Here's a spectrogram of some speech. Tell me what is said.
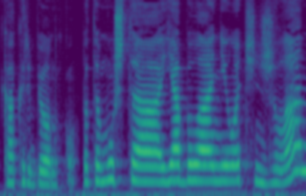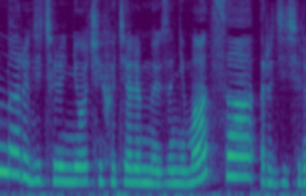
как ребенку, потому что я была не очень желанна, родители не очень хотели мной заниматься, родители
